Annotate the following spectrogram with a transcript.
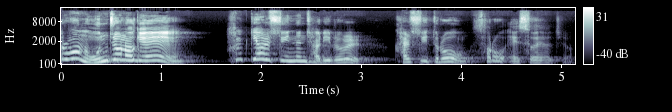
여러분, 온전하게 함께 할 수 있는 자리를 갈 수 있도록 서로 애써야죠.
